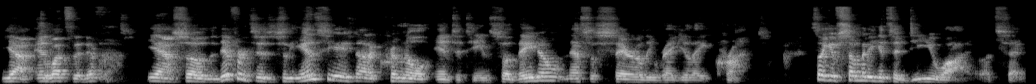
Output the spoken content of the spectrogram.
Yeah. And so what's the difference? Yeah. So the difference is so the NCAA is not a criminal entity, and so they don't necessarily regulate crimes. It's like if somebody gets a DUI, let's say,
